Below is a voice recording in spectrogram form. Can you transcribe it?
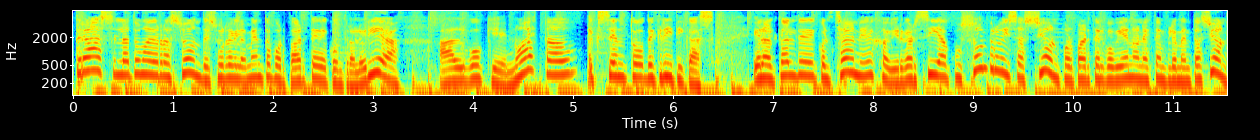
tras la toma de razón de su reglamento por parte de Contraloría, algo que no ha estado exento de críticas. El alcalde de Colchane, Javier García, acusó improvisación por parte del gobierno en esta implementación,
